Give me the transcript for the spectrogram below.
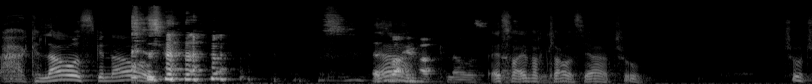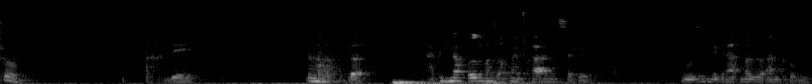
Ah, Klaus, genau. Das Ja. war einfach Klaus. es war einfach Klaus, ja, true. True, true. Ach nee. Oh Gott. Habe ich noch irgendwas auf meinem Fragenzettel? Muss ich mir gerade mal so angucken.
